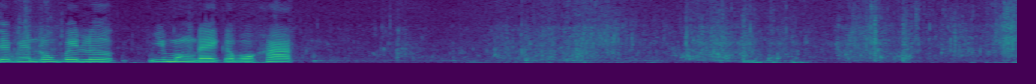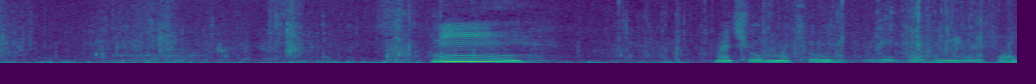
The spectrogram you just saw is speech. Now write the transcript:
จะเป็นลงไปเลิกยี่มองใดกระบอกคักนี่ มาชม มาชมเรียกว่าถึงได้สอน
